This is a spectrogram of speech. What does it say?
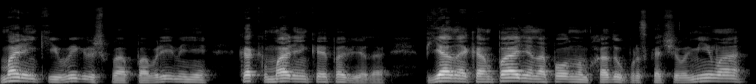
Маленький выигрыш по, по времени, как маленькая победа. Пьяная компания на полном ходу проскочила мимо,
